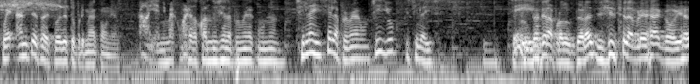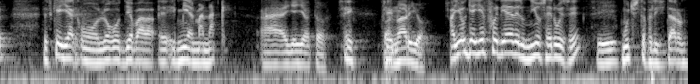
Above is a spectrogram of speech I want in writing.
¿Fue antes o después de tu primera comunión? No, ya ni me acuerdo cuándo hice la primera comunión. Sí la hice la primera comunión. Sí, yo que sí la hice. ¿Te preguntaste a la productora si hiciste la primera comunión? Es que ella como luego lleva eh, mi almanaque. Ah, ya lleva todo. Sí. Tu anuario. Ay, oye, ayer fue Día de los Niños Héroes, ¿eh? Sí. Muchos te felicitaron.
